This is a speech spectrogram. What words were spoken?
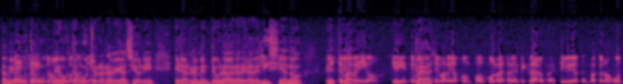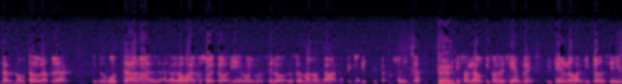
A mí me gusta, me gusta mucho la navegación y era realmente una verdadera delicia, ¿no? El este, tema Río, sí, el tema, Río fue un, referente claro para este video también, porque nos gusta, nos gusta Durán Durán y nos gusta los barcos, sobre todo Diego y Marcelo, los hermanos de la banda, teclaristas y percusionistas, que son náuticos de siempre y tienen unos barquitos así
